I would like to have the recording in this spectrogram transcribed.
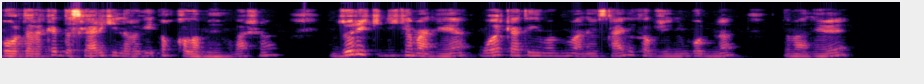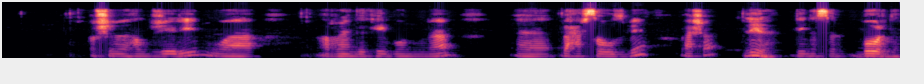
بۆردەرەکەت دەستکارێکی لە ڕێگەی ئەو قەڵەمێ باشە زۆرێکی دیکەمان هەیە وە کاتێک ئمە بمانەوە ستایلی کەڵژێنین بۆ بنە دەمانەوێ شێوێ هەڵبژێری و ڕەنگەکەی بۆ نمونە بە هەر سەوز بێ باشە لێرە دینە سەر بۆردە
